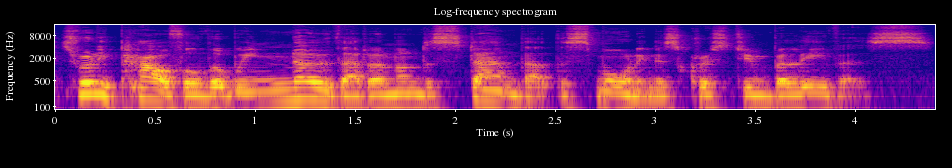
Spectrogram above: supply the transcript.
It's really powerful that we know that and understand that this morning as Christian believers.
